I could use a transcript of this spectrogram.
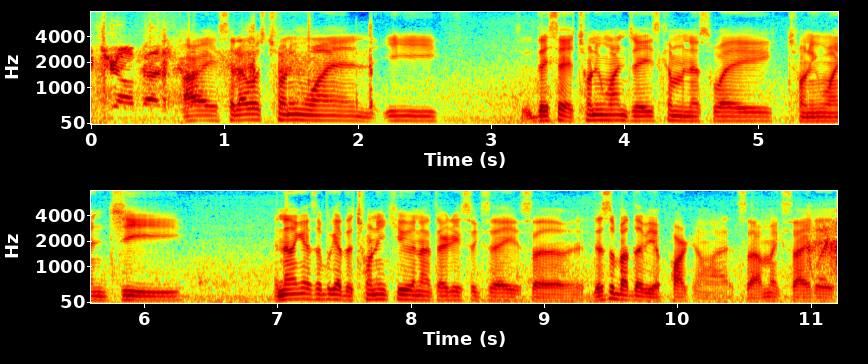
Good job, guys. All right, so that was 21E. They said 21J is coming this way, 21G. And then like I said, we got the 20Q and the 36A. So this is about to be a parking lot. So I'm excited.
